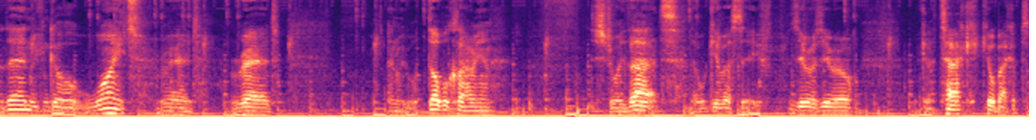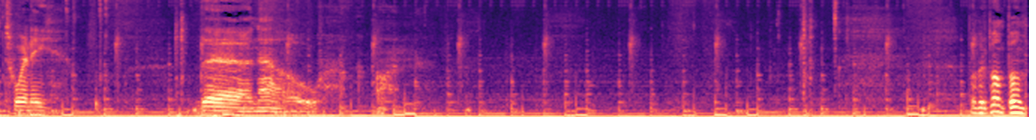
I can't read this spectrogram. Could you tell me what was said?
And then we can go white, red, red, and we will double clarion. Destroy that. That will give us a 0 0. We can attack, go back up to 20. There now. Bum bum.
